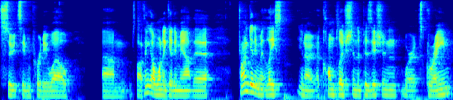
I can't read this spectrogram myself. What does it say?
suits him pretty well. Um, so I think I want to get him out there, try and get him at least you know accomplished in the position where it's green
